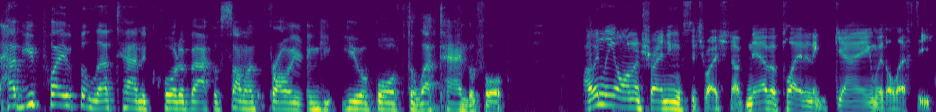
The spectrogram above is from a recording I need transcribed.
have you played with a left-handed quarterback or someone throwing you a ball with the left hand before? Only on a training situation. I've never played in a game with a lefty.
